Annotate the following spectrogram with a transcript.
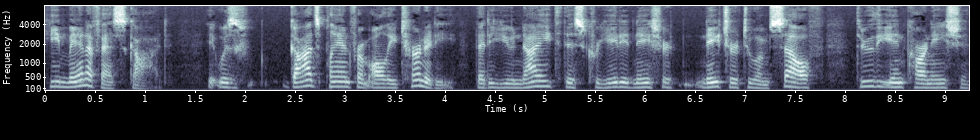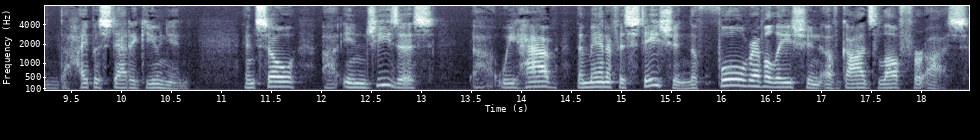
he manifests God. It was God's plan from all eternity that he unite this created nature, nature to himself through the incarnation, the hypostatic union. And so uh, in Jesus, uh, we have the manifestation, the full revelation of God's love for us,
